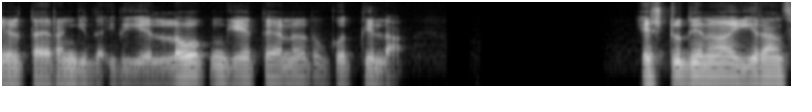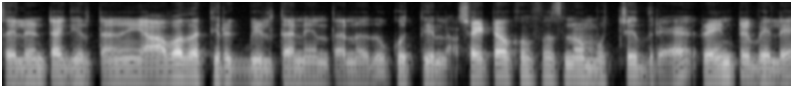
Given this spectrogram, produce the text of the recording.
ಹೇಳ್ತಾ ಇರಂಗಿದೆ. ಇದು ಎಲ್ಲೋ ಗೀತೆ ಅನ್ನೋದು ಗೊತ್ತಿಲ್ಲ. ಎಷ್ಟು ದಿನ ಇರಾನ್ ಸೈಲೆಂಟ್ ಆಗಿರ್ತಾನೆ ಯಾವಾಗ ತಿರುಗಿ ಬೀಳ್ತಾನೆ ಅಂತ ಅನ್ನೋದು ಗೊತ್ತಿಲ್ಲ. ಸೈಟೋಕಂಫಸ್ನ ಮುಚ್ಚಿದ್ರೆ ರೆಂಟ್ ಬೆಲೆ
